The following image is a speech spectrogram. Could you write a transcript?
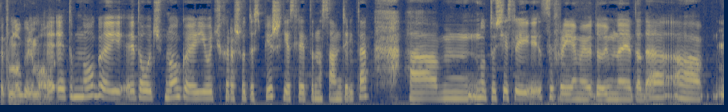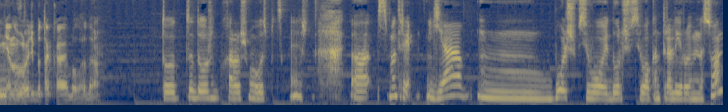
Это много или мало? Э, это много, это очень много, и очень хорошо ты спишь, если это на самом деле так. А, ну, то есть, если цифры, я имею в виду именно это, да? А... Не, ну, вроде бы такая была, да то ты должен по-хорошему выспаться, конечно. А, смотри, я больше всего и дольше всего контролирую именно сон.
